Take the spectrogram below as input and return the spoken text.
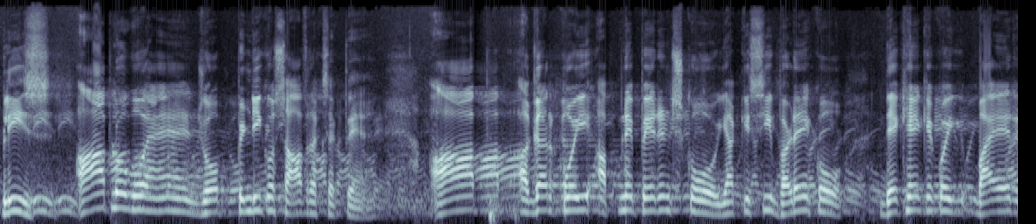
پلیز، آپ لوگ وہ ہیں جو پنڈی کو صاف رکھ سکتے ہیں۔ آپ اگر کوئی اپنے پیرنٹس کو یا کسی بڑے کو دیکھیں کہ کوئی باہر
